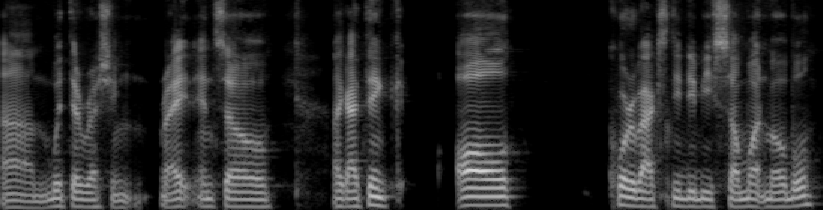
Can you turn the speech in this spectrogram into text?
um, with their rushing right and so like i think all quarterbacks need to be somewhat mobile.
